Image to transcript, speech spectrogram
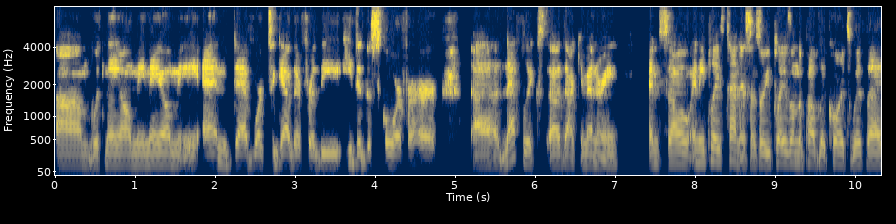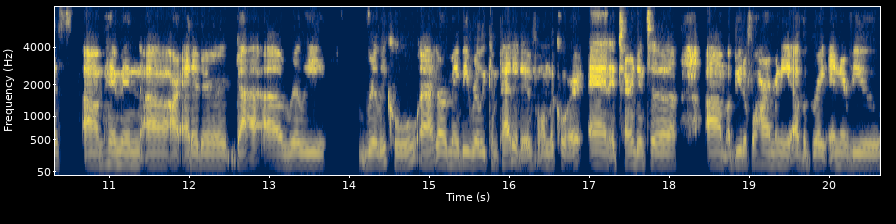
um, with Naomi. Naomi and Dev worked together for the he did the score for her uh, Netflix uh, documentary. And so, and he plays tennis, and so he plays on the public courts with us. Um, him and uh, our editor got uh, really, really cool, uh, or maybe really competitive on the court, and it turned into um, a beautiful harmony of a great interview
